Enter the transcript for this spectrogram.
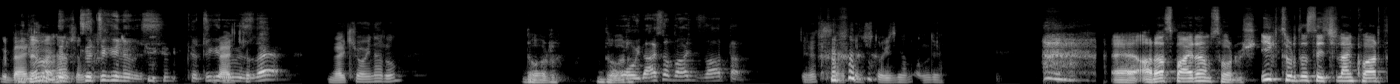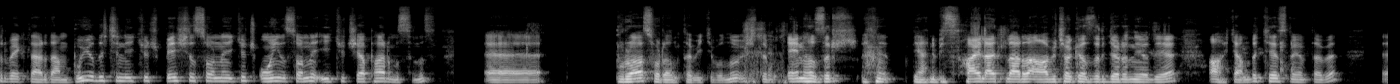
Belki Değil mi? Kötü, günümüz. Kötü Belki- günümüzde Belki oynar oğlum. Doğru. Doğru. oynarsa daha zaten. Evet zaten işte o yüzden onu diyorum. Ee, Aras Bayram sormuş. İlk turda seçilen quarterbacklerden bu yıl için ilk 3, 5 yıl sonra ilk 3, 10 yıl sonra ilk 3 yapar mısınız? Ee, Burak'a soralım tabii ki bunu. İşte en hazır yani biz highlightlarda abi çok hazır görünüyor diye ahkamda kesmeyelim tabii. Ee,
